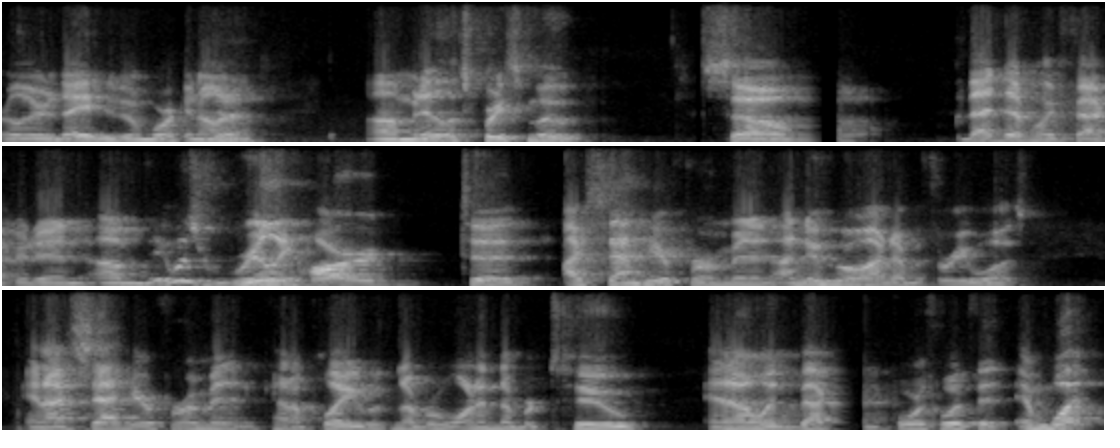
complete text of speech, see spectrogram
earlier today. He's been working on Yeah. it, um, and it looks pretty smooth. So that definitely factored in. Um, it was really hard to. I sat here for a minute. I knew who my number three was, and I sat here for a minute and kind of played with number one and number two, and I went back and forth with it. And what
